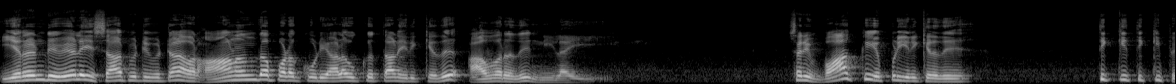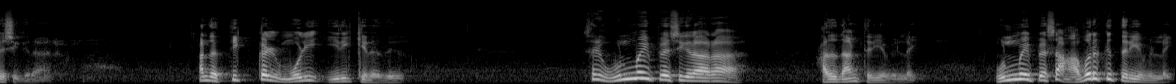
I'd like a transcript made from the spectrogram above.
இரண்டு வேளை சாப்பிட்டு விட்டால் அவர் ஆனந்தப்படக்கூடிய அளவுக்குத்தான் இருக்கிறது அவரது நிலை. சரி வாக்கு எப்படி இருக்கிறது? திக்கி திக்கி பேசுகிறார். அந்த திக்கல் மொழி இருக்கிறது. சரி உண்மை பேசுகிறாரா? அதுதான் தெரியவில்லை. உண்மை பேச அவருக்கு தெரியவில்லை.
